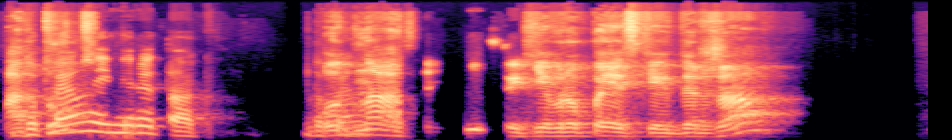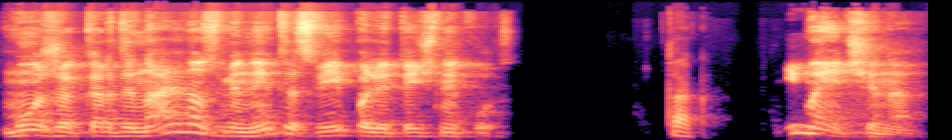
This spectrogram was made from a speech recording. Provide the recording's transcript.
А До тут певної міри так. До одна з найбільших європейських держав може кардинально змінити свій політичний курс. Так. Німеччина.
